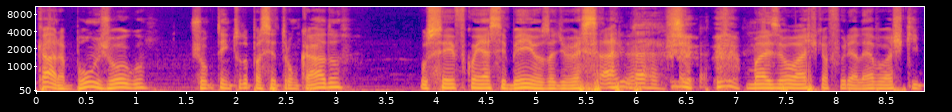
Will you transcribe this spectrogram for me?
Cara, bom jogo. O jogo tem tudo pra ser truncado. O Safe conhece bem os adversários, mas eu acho que a Fúria leva. Eu acho que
